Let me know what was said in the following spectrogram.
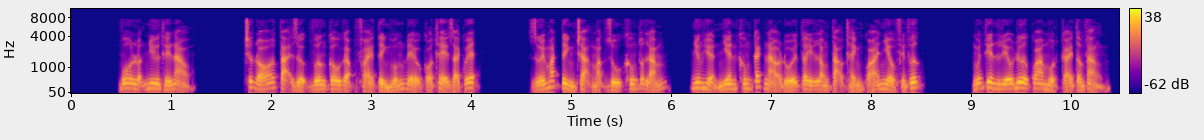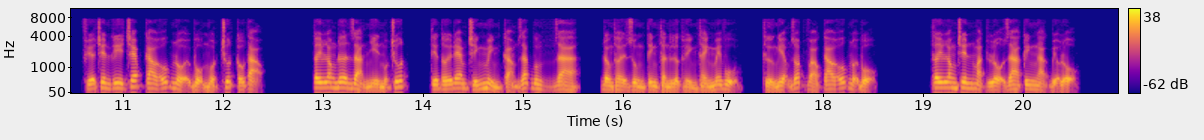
Vô luận như thế nào, trước đó tại dược vương câu gặp phải tình huống đều có thể giải quyết. Dưới mắt tình trạng mặc dù không tốt lắm, nhưng hiển nhiên không cách nào đối tây long tạo thành quá nhiều phiền phức. Nguyễn thiên liễu đưa qua một cái tấm thẳng phía trên ghi chép cao ốc nội bộ một chút cấu tạo. Tây long đơn giản nhìn một chút, tiến tới đem chính mình cảm giác bung ra, đồng thời dùng tinh thần lực hình thành mê vụ, thử nghiệm rót vào cao ốc nội bộ. Tây long trên mặt lộ ra kinh ngạc biểu lộ.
